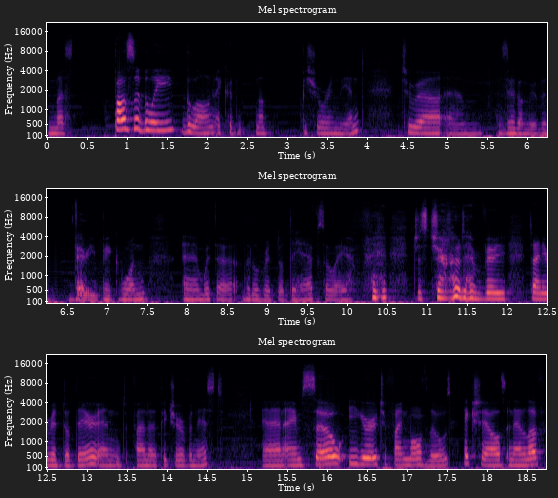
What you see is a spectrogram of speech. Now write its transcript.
must possibly belong, I could not be sure in the end, to a um, Silbermöwe, very big one, um, with a little red dot they have. So I just journaled a very tiny red dot there and found a picture of a nest. And I am so eager to find more of those eggshells and I love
